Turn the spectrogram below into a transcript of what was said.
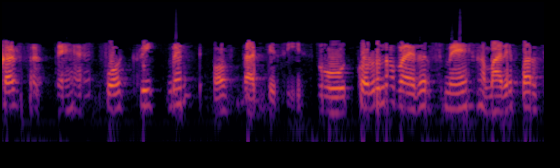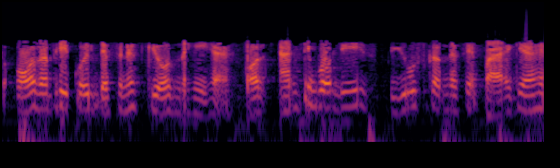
कर सकते हैं for treatment of that disease तो कोरोना वायरस में हमारे पास और अभी कोई डेफिनेट क्योर नहीं है, और एंटीबॉडीज यूज़ करने से पाया गया है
